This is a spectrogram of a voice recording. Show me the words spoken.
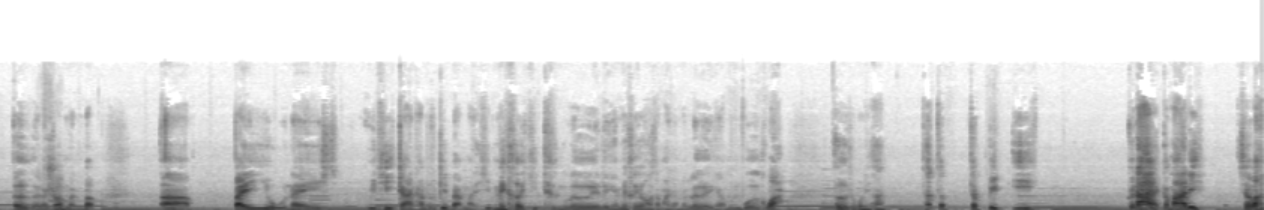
ๆเออ แล้วก็ครับเหมือนแบบอ่าไปอยู่ในวิธีการทำธุรกิจแบบใหม่ที่ไม่เคยคิดถึงเลยอะไรเงี้ยไม่เคยให้ความสำคัญกับมันเลยอย่างเงี้ยมันเวิร์กว่ะเออทุกวันนี้อะถ้าจะจะปิดอีก ก็ได้ก็มาดิใช่ปะ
